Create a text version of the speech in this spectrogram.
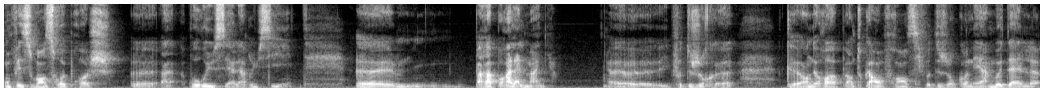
on fait souvent ce reproche euh, aux Russes et à la Russie euh, par rapport à l'Allemagne. il faut toujours qu'en Europe, en tout cas en France, il faut toujours qu'on ait un modèle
